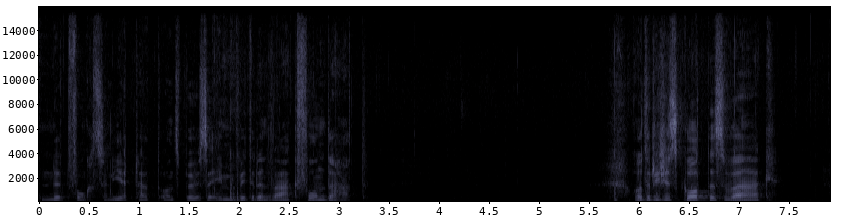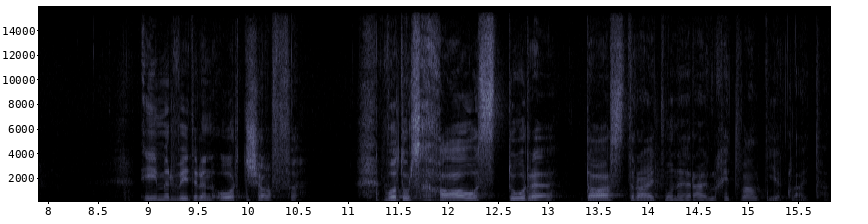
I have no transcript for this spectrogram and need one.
nicht funktioniert hat und das Böse immer wieder einen Weg gefunden hat. Oder ist es Gottes Weg, immer wieder einen Ort zu schaffen, wo durchs Chaos durch das trägt, was er eigentlich in die Welt eingeleitet hat?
